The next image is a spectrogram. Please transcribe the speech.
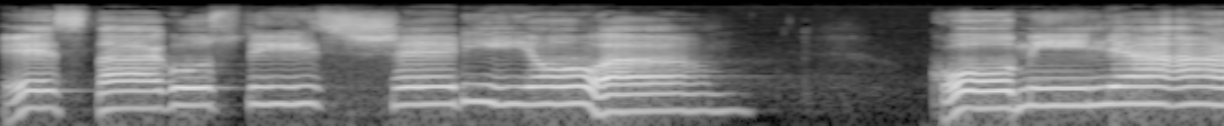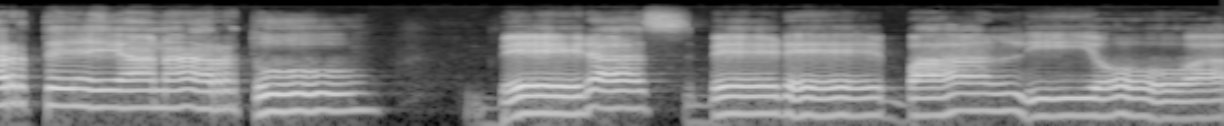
ez da guztiz serioa, komila artean hartu, beraz bere balioa.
